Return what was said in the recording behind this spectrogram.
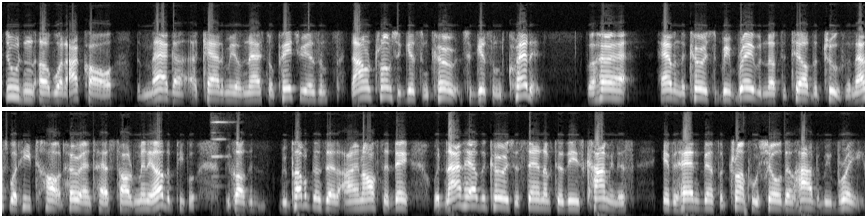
student of what I call the MAGA Academy of National Patriotism, Donald Trump should get some courage, should get some credit for her having the courage to be brave enough to tell the truth. And that's what he taught her and has taught many other people. Because the Republicans that are in office today would not have the courage to stand up to these communists if it hadn't been for Trump who showed them how to be brave.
